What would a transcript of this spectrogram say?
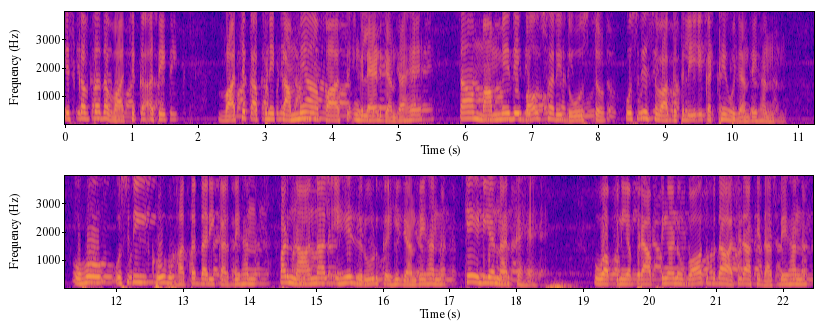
ਇਸ ਕਵਿਤਾ ਦਾ ਵਾਚਕ ਅਤੇ ਵਾਚਕ ਆਪਣੇ ਕਾਮਿਆਂ ਪਾਸ ਇੰਗਲੈਂਡ ਜਾਂਦਾ ਹੈ। ਤਾਂ ਮਾਮੇ ਦੇ ਬਹੁਤ ਸਾਰੇ ਦੋਸਤ ਉਸ ਦੇ ਸਵਾਗਤ ਲਈ ਇਕੱਠੇ ਹੋ ਜਾਂਦੇ ਹਨ। ਉਹ ਉਸ ਦੀ ਖੂਬ ਖਾਤਰਦਾਰੀ ਕਰਦੇ ਹਨ, ਪਰ ਨਾਲ ਨਾਲ ਇਹ ਜ਼ਰੂਰ ਕਹੀ ਜਾਂਦੇ ਹਨ ਕਿ ਇੰਡੀਆ ਨਰਕ ਹੈ। ਉਹ ਆਪਣੀਆਂ ਪ੍ਰਾਪਤੀਆਂ ਨੂੰ ਬਹੁਤ ਵਧਾ ਚੜਾ ਕੇ ਦੱਸਦੇ ਹਨ।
